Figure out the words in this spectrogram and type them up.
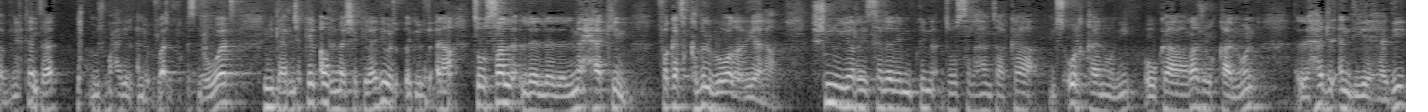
بنعطي مثال مجموعه ديال النوات مثل هذه المشاكل أو المشاكل هذه أنها توصل لل- للمحاكم فكتقبل بالوضع ديالها. شنو هي الرسالة اللي ممكن توصلها أنت كمسؤول قانوني وكرجل قانون لهذه الأندية هذه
